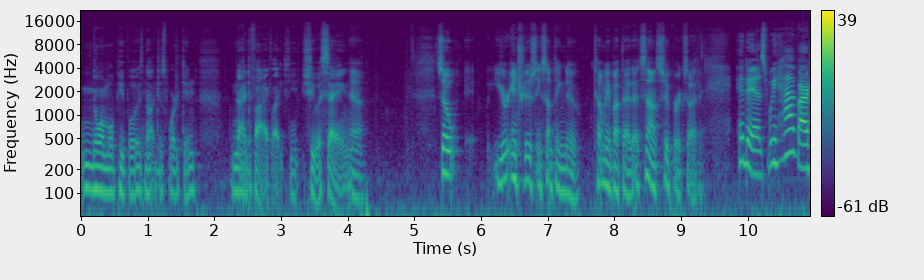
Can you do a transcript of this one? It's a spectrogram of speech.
normal people is not just working nine to five like she was saying. Yeah. So you're introducing something new. Tell me about that. That sounds super exciting. It is. We have our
